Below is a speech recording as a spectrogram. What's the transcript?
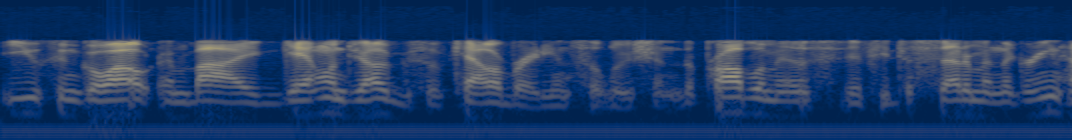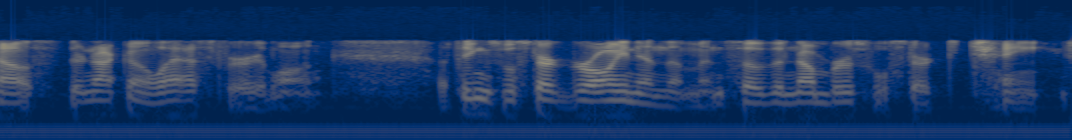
you can go out and buy gallon jugs of calibrating solution. The problem is if you just set them in the greenhouse, they're not going to last very long. Uh, things will start growing in them, and so the numbers will start to change.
